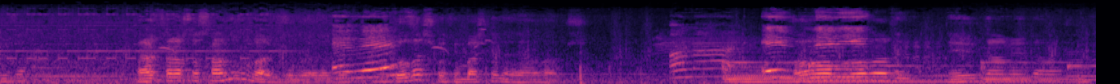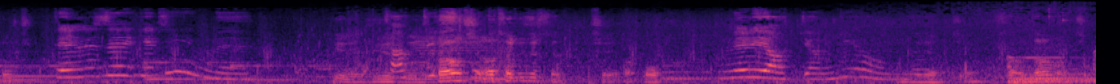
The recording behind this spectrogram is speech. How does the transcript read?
güzel. Her tarafta sandık mı var bizim böyle? Evet. Dolaş bakayım başka neler varmış. Ana Aa evleri buralarda evden evden var. Yukarı çık. denize gideyim mi? Gir, gir. Tatlı Tamam işte. şimdi atabilirsin. Şey, oh. Nereye atacağım biliyor musun? Ne yapacağım? Sandığa mı atacağım?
